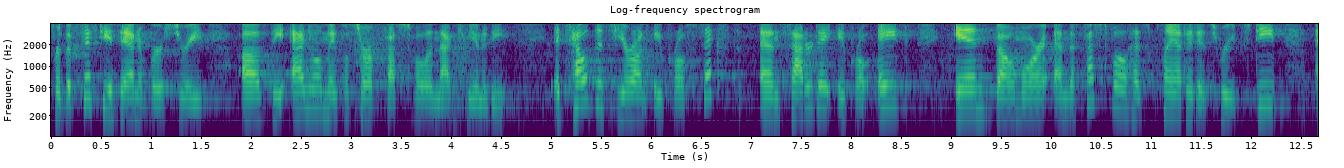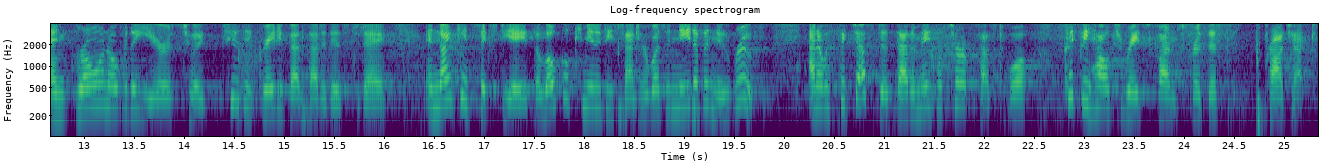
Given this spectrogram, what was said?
for the 50th anniversary of the annual Maple Syrup Festival in that community. It's held this year on April 6th and Saturday, April 8th in Belmore, and the festival has planted its roots deep and grown over the years to, a, to the great event that it is today. In 1968, the local community centre was in need of a new roof, and it was suggested that a maple syrup festival could be held to raise funds for this project.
